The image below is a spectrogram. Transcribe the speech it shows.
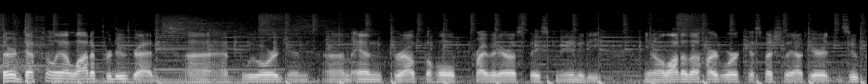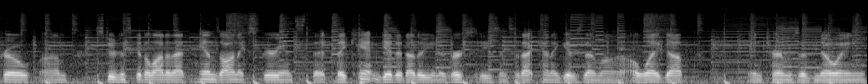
There are definitely a lot of Purdue grads uh, at Blue Origin um, and throughout the whole private aerospace community. You know, a lot of the hard work, especially out here at Zucrow, um, students get a lot of that hands-on experience that they can't get at other universities, and so that kind of gives them a, a, leg up in terms of knowing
